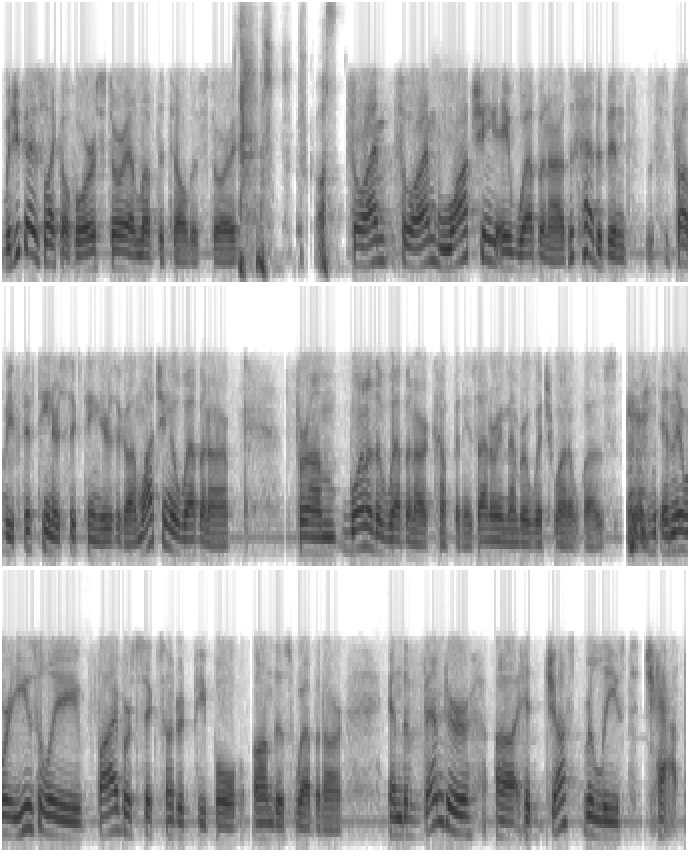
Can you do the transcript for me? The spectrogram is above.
would you guys like a horror story? I'd love to tell this story. of course. So I'm so I'm watching a webinar. This had to have been this is probably 15 or 16 years ago. I'm watching a webinar from one of the webinar companies. I don't remember which one it was, and there were easily five or six hundred people on this webinar, and the vendor uh, had just released chat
